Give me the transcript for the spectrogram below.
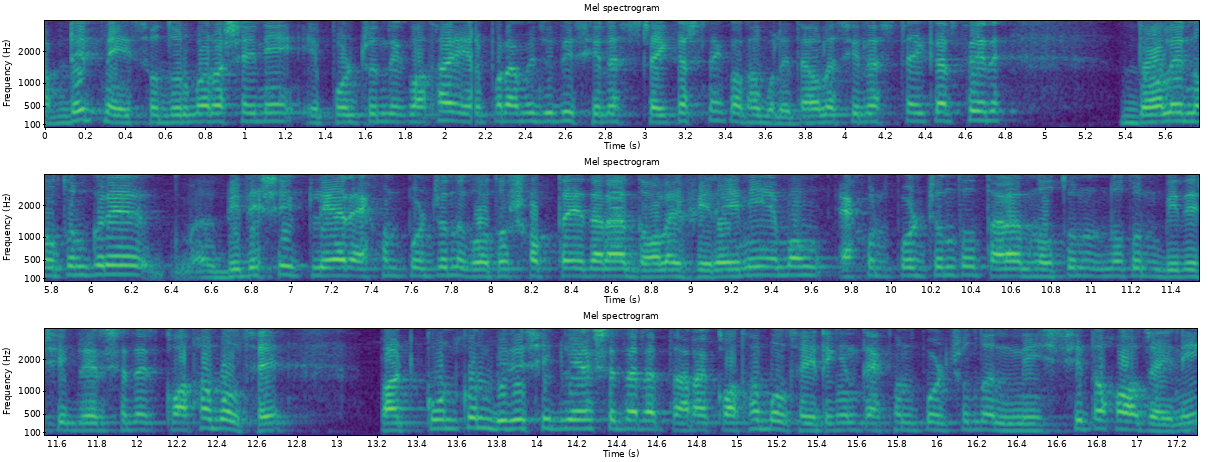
আপডেট নেই সো দুর্বারাশাই নিয়ে এ পর্যন্ত কথা। এরপর আমি যদি সিলেট স্ট্রাইকার্স নিয়ে কথা বলি, তাহলে সিলেট স্ট্রাইকার্সের দলে নতুন করে বিদেশি প্লেয়ার এখন পর্যন্ত গত সপ্তাহে তারা দলে ফিরায়নি এবং এখন পর্যন্ত তারা নতুন নতুন বিদেশি প্লেয়ারের সাথে কথা বলছে। বাট কোন কোন বিদেশি প্লেয়ারের সাথে তারা কথা বলছে, এটা কিন্তু এখন পর্যন্ত নিশ্চিত হওয়া যায়নি।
